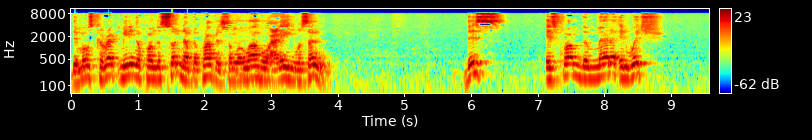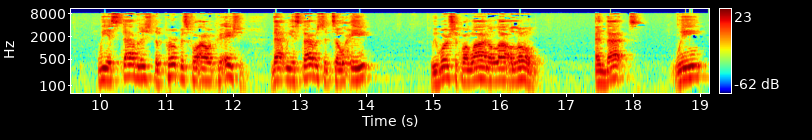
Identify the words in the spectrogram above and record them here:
The most correct meaning upon the Sunnah of the Prophet sallallahu. This is from the manner in which we establish the purpose for our creation. That we establish the Tawheed, we worship Allah and Allah alone. And that we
